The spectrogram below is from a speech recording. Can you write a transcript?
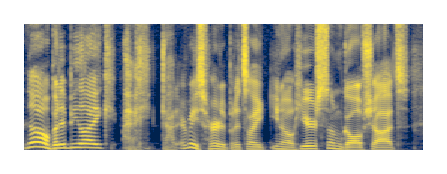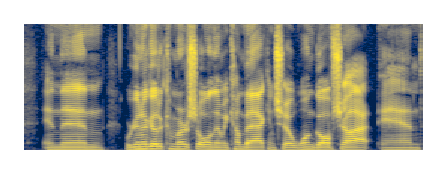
No, but it'd be like, God, everybody's heard it, but it's like, you know, here's some golf shots, and then we're going to go to commercial, and then we come back and show one golf shot. And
